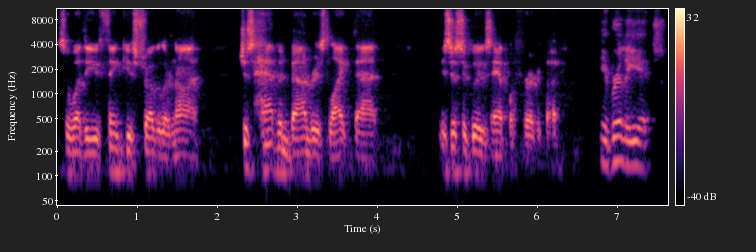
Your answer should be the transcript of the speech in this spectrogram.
So whether you think you struggle or not, just having boundaries like that is just a good example for everybody. It really is,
